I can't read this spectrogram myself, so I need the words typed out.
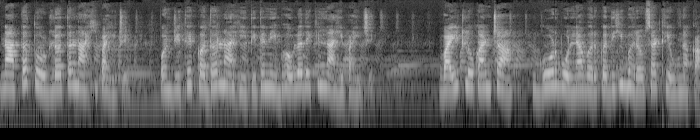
नातं तोडलं तर नाही पाहिजे. पण जिथे कदर नाही तिथे निभवलं देखील नाही पाहिजे. वाईट लोकांच्या गोड बोलण्यावर कधीही भरवसा ठेवू नका.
